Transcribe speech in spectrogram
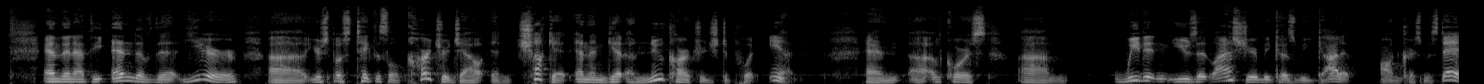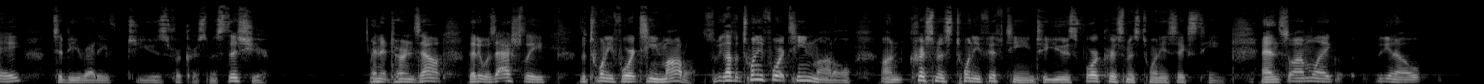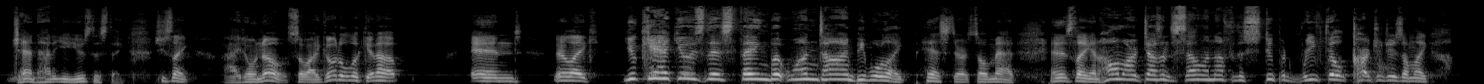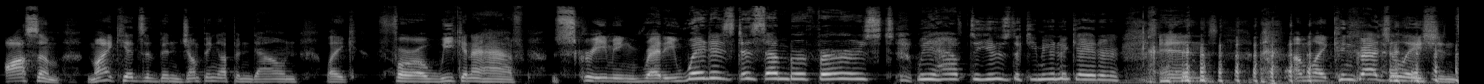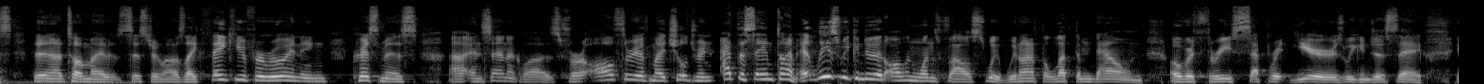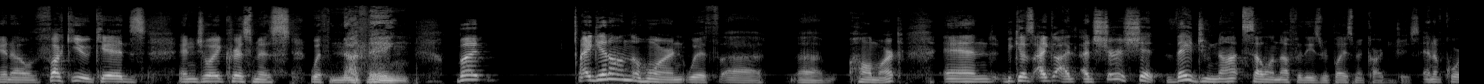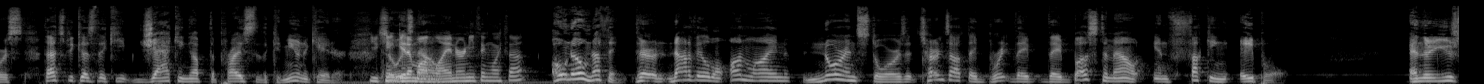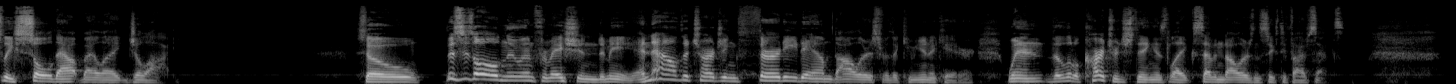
And then at the end of the year, uh, you're supposed to take this little cartridge out and chuck it and then get a new cartridge to put in. And, uh, of course, um, we didn't use it last year because we got it on Christmas Day to be ready to use for Christmas this year. And it turns out that it was actually the 2014 model. So we got the 2014 model on Christmas 2015 to use for Christmas 2016. And so I'm like, you know, Jen, how do you use this thing? She's like, I don't know. So I go to look it up and they're like, you can't use this thing but one time. People were like pissed. They're so mad. And it's like, and Hallmark doesn't sell enough of the stupid refill cartridges. I'm like, awesome. My kids have been jumping up and down like for a week and a half screaming ready when is december 1st we have to use the communicator. And i'm like congratulations. Then i told my sister-in-law i was like thank you for ruining christmas uh, and santa claus for all three of my children at the same time. At least we can do it all in one foul swoop. We don't have to let them down over three separate years. We can just say you know fuck you kids. Enjoy christmas with nothing but I get on the horn with uh, uh, Hallmark, and because I got, I, sure as shit, they do not sell enough of these replacement cartridges, and of course that's because they keep jacking up the price of the communicator. You can't So get them now- online or anything like that. Oh no, nothing. They're not available online nor in stores. It turns out they br- they they bust them out in fucking April, and they're usually sold out by like July. So this is all new information to me. And now they're charging thirty damn dollars for the communicator when the little cartridge thing is like seven dollars and sixty five cents.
